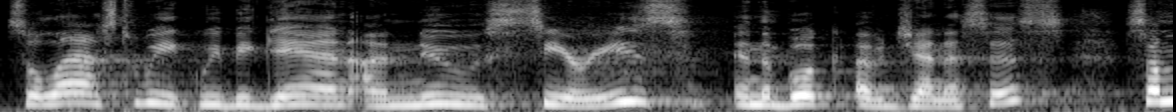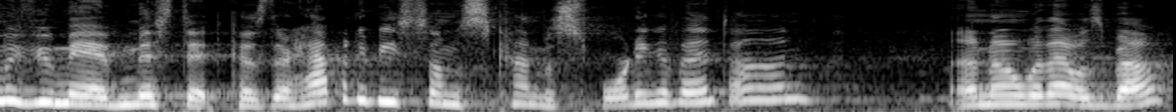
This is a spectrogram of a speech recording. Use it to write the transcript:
So, last week we began a new series in the book of Genesis. Some of you may have missed it because there happened to be some kind of sporting event on. I don't know what that was about.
